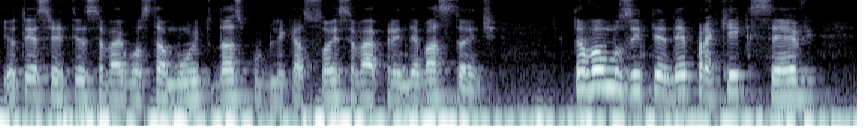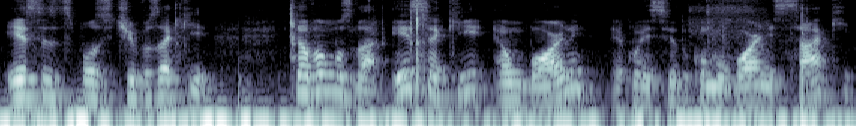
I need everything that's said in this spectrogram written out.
e eu tenho certeza que você vai gostar muito das publicações, você vai aprender bastante. Então vamos entender para que, que serve esses dispositivos aqui. Então vamos lá. Esse aqui é um Borne, é conhecido como Borne SAC.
